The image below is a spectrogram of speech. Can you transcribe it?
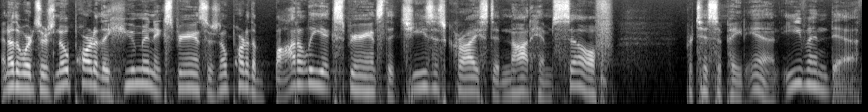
In other words, there's no part of the human experience, there's no part of the bodily experience that Jesus Christ did not himself participate in, even death.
